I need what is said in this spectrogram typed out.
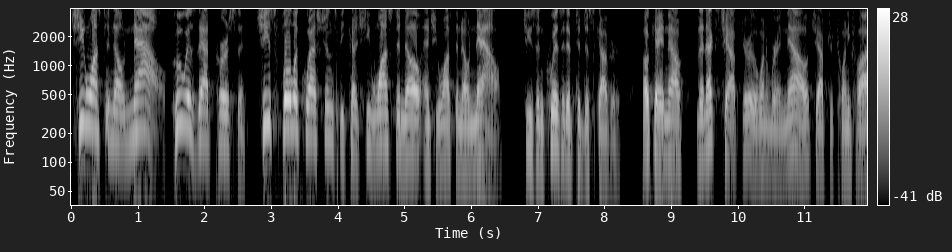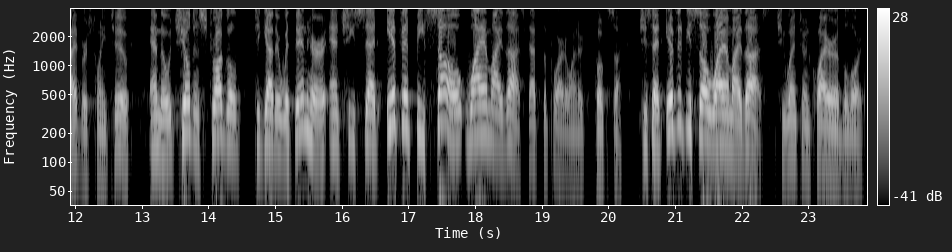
She wants to know now who is that person. She's full of questions because she wants to know and she wants to know now. She's inquisitive to discover. Okay, now the next chapter, the one we're in now, chapter 25, verse 22, and the children struggled together within her, and she said, If it be so, why am I thus? That's the part I want to focus on. She said, If it be so, why am I thus? She went to inquire of the Lord.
